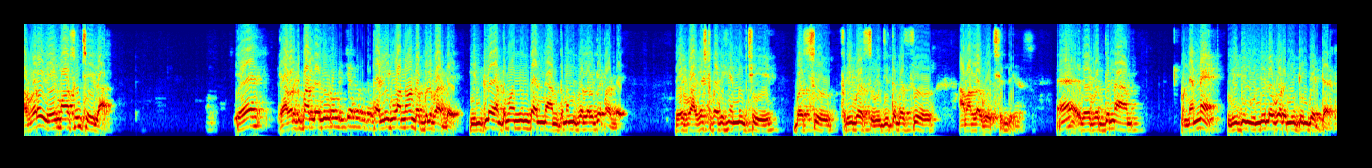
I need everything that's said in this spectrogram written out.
ఎవరో ఏ మోసం చేయలే. ఏ? ఎవరికి పడలేదు? తల్లికి వందనం డబ్బులు పడ్డాయి. ఇంట్లో ఎంతమంది ఉంటే అన్ని అంతమంది పిల్లలకే పడ్డాయి. రేపు ఆగస్టు పదిహేను నుంచి బస్సు ఫ్రీ బస్సు ఉచిత బస్సు అమల్లోకి వచ్చింది. రేపు పొద్దున్న నిన్నే మీటింగ్ ఉండిలో కూడా మీటింగ్ పెట్టారు.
